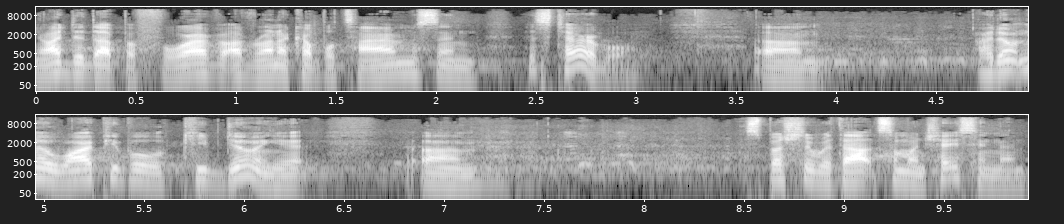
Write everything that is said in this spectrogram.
know, I did that before. I've, I've run a couple times, and it's terrible. Um, I don't know why people keep doing it um, especially without someone chasing them.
